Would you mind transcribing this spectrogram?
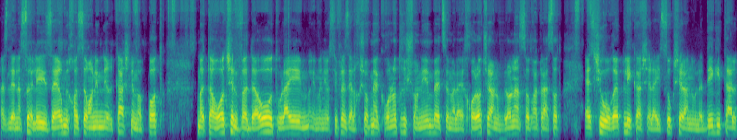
אז לנסות, להיזהר מחוסר אונים נרכש, למפות מטרות של ודאות, אולי אם, אם אני אוסיף לזה, לחשוב מעקרונות ראשוניים בעצם על היכולות שלנו, ולא לנסות רק לעשות איזשהו רפליקה של העיסוק שלנו לדיגיטל,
